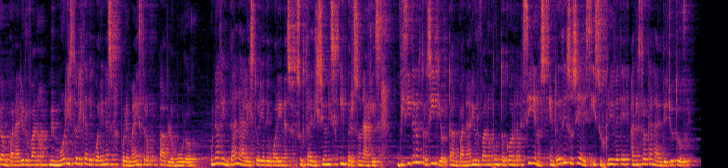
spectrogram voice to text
Campanario Urbano, Memoria Histórica de Guarenas por el maestro Pablo Muro. Una ventana a la historia de Guarenas, sus tradiciones y personajes. Visita nuestro sitio campanariourbano.com, síguenos en redes sociales y suscríbete a nuestro canal de YouTube.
